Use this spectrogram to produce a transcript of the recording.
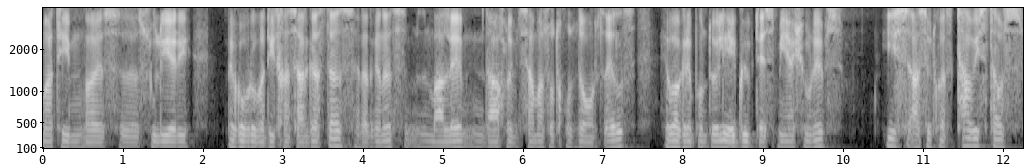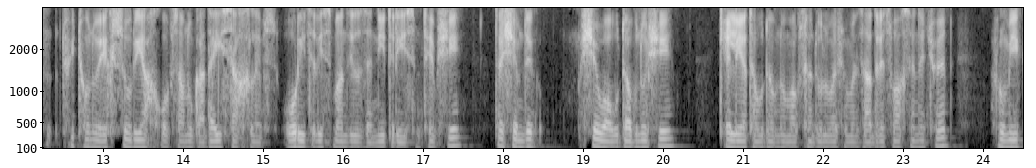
მათი ეს სულიერი მეგობრობა დიდხანს არ გასტანს, რადგანაც მალე დაახლოებით 382 წელს ევაგრე პონტოელი ეგვიპტეს მიაშურებს ის ასე ვთქვათ თავის თავს თვითონვე ექსორი ახობს, ანუ გადაისახლებს ორი წლის მანძილზე ნიტრიის მთებში და შემდეგ შევა უდაბნოში, კელიათა უდაბნო მაქვს ხანდულობაში, რომელიც ადრეც ვახსენე ჩვენ, რომ იქ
